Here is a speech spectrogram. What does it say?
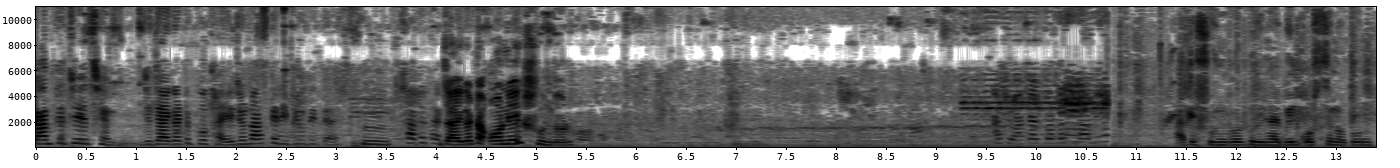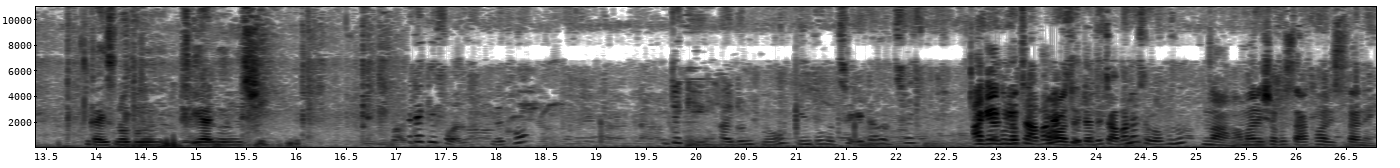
জানতে চেয়েছেন যে জায়গাটা কোথায়। এই জন্য আজকে রিভিউ দিতে আসছি। হুম সাথে জায়গাটা অনেক সুন্দর। এত সুন্দর হরিণার বিল করছে নতুন। গাইস নতুন এয়ার নিয়েছি। এটা কি ফল? দেখো। এটা কি? আই ডোন্ট নো কিন্তু হচ্ছে এটা হচ্ছে আগে এগুলো চা বানাইছো এটাতে চা বানাইছো কখনো? না আমার এসবে চা খাওয়ার ইচ্ছা নেই।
